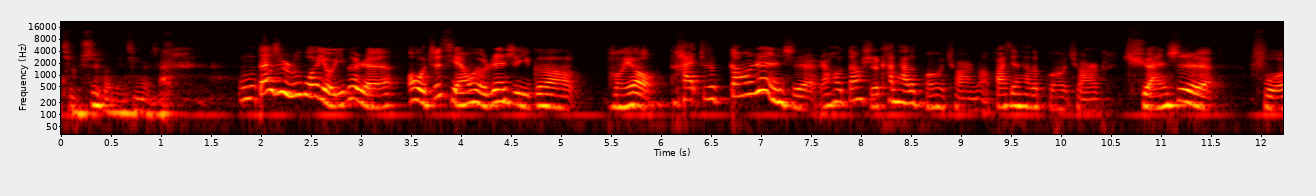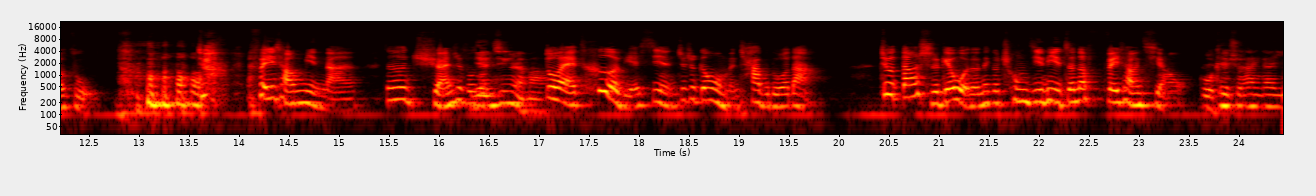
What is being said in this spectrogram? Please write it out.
挺适合年轻人的。嗯，但是如果有一个人，哦，之前我有认识一个朋友，还就是刚认识，然后当时看他的朋友圈呢，发现他的朋友圈全是佛祖，就 非常闽南，真的全是佛祖年，轻人嘛，对，特别信，就是跟我们差不多大。就当时给我的那个冲击力真的非常强，我可以说他应该已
